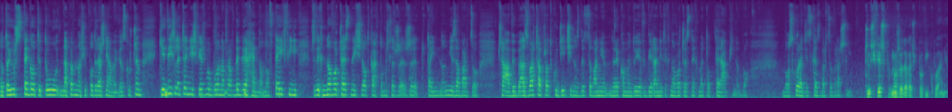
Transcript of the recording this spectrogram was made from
no to już z tego tytułu na pewno się podrażniamy. W związku z czym kiedyś leczenie świeżby było naprawdę gehenną. No w tej chwili przy tych nowoczesnych środkach to myślę, że, że tutaj no nie za bardzo trzeba wybrać, a zwłaszcza w przypadku dzieci no zdecydowanie rekomenduję wybieranie tych nowoczesnych metod terapii, no bo, bo skóra dziecka jest bardzo wrażliwa. Czy świeżb może dawać powikłania?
